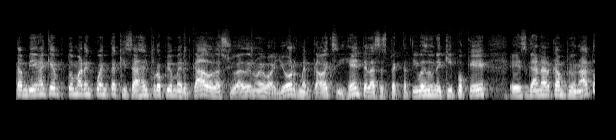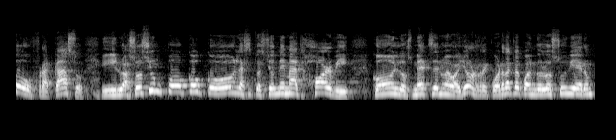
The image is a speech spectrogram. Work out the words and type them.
también hay que tomar en cuenta quizás el propio mercado, la ciudad de Nueva York, mercado exigente, las expectativas de un equipo que es ganar campeonato o fracaso. Y lo asocio un poco con la situación de Matt Harvey con los Mets de Nueva York. Recuerda que cuando lo subieron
